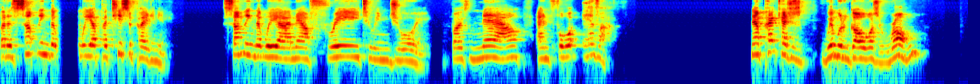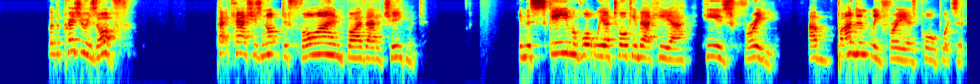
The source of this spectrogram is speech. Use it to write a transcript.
but as something that we are participating in, something that we are now free to enjoy both now and forever. Now, Pat Cash's Wimbledon goal wasn't wrong, but the pressure is off. Pat Cash is not defined by that achievement. In the scheme of what we are talking about here, he is free, abundantly free, as Paul puts it,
